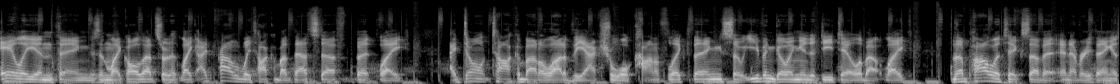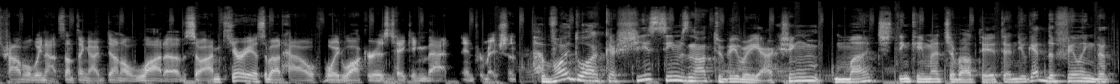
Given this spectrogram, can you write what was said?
alien things and like all that sort of like I'd probably talk about that stuff, but like I don't talk about a lot of the actual conflict things. So even going into detail about like the politics of it and everything is probably not something I've done a lot of. So I'm curious about how Voidwalker is taking that information. Voidwalker, she seems not to be reacting much, thinking much about it, and you get the feeling that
